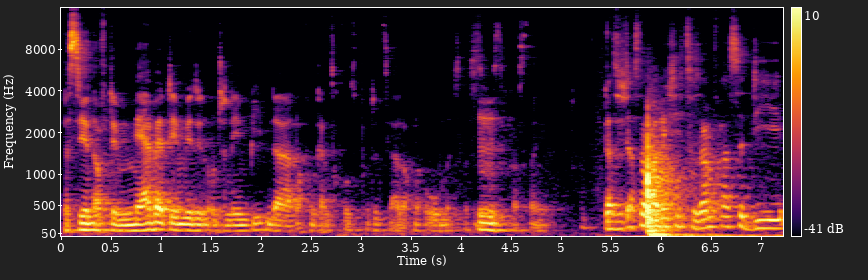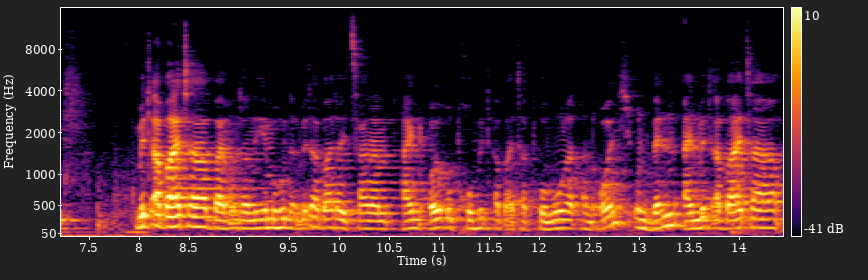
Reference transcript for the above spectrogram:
basierend auf dem Mehrwert, den wir den Unternehmen bieten, da noch ein ganz großes Potenzial auch nach oben ist, was, mhm. was die Kosten angeht. Dass ich das nochmal richtig zusammenfasse, die Mitarbeiter beim Unternehmen, 100 Mitarbeiter, die zahlen dann 1 Euro pro Mitarbeiter pro Monat an euch. Und wenn ein Mitarbeiter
